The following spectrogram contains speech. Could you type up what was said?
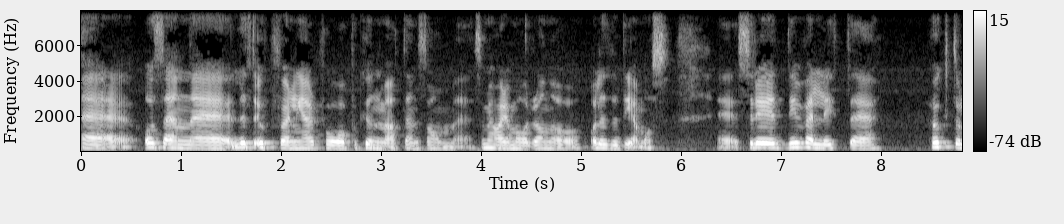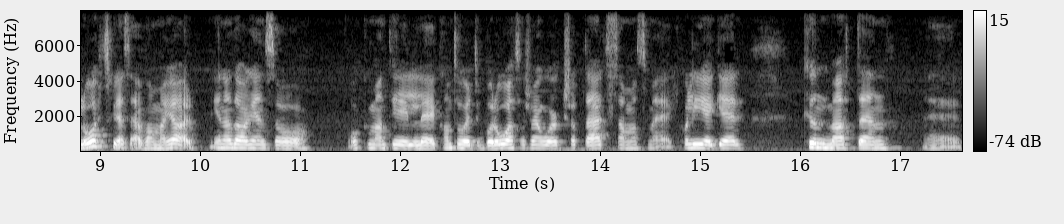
Eh, och sen eh, lite uppföljningar på, på kundmöten som, som jag har imorgon och, och lite demos. Eh, så det, det är väldigt eh, högt och lågt skulle jag säga vad man gör. Ena dagen så åker man till eh, kontoret i Borås och kör en workshop där tillsammans med kollegor, kundmöten, eh,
